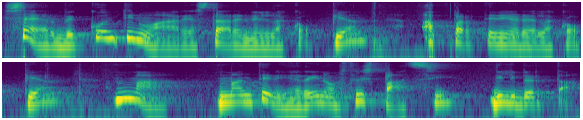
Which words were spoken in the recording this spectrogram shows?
Serve continuare a stare nella coppia, appartenere alla coppia, ma mantenere i nostri spazi di libertà.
